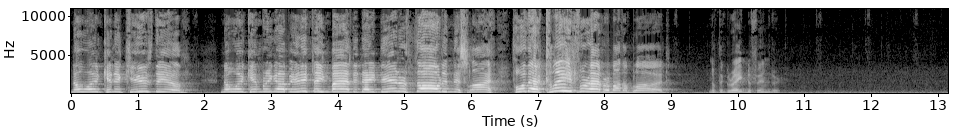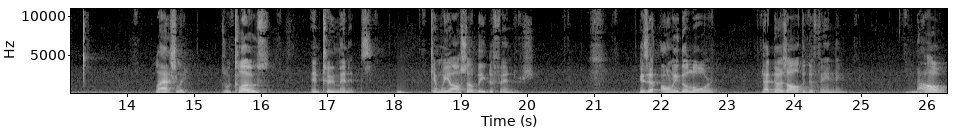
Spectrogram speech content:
No one can accuse them. No one can bring up anything bad that they did or thought in this life, for they're clean forever by the blood of the great defender. Lastly, as we close in two minutes, can we also be defenders? Is it only the Lord that does all the defending? No.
